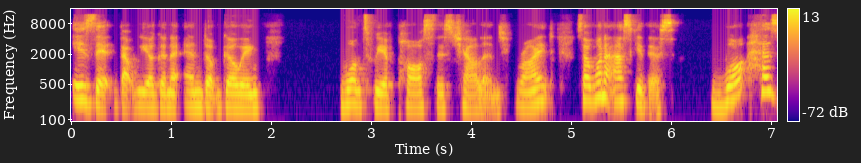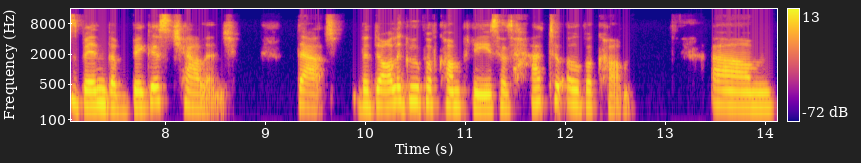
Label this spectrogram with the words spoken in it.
is it that we are going to end up going once we have passed this challenge, right? So I want to ask you this what has been the biggest challenge that the Dhalla Group of companies has had to overcome? Um,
